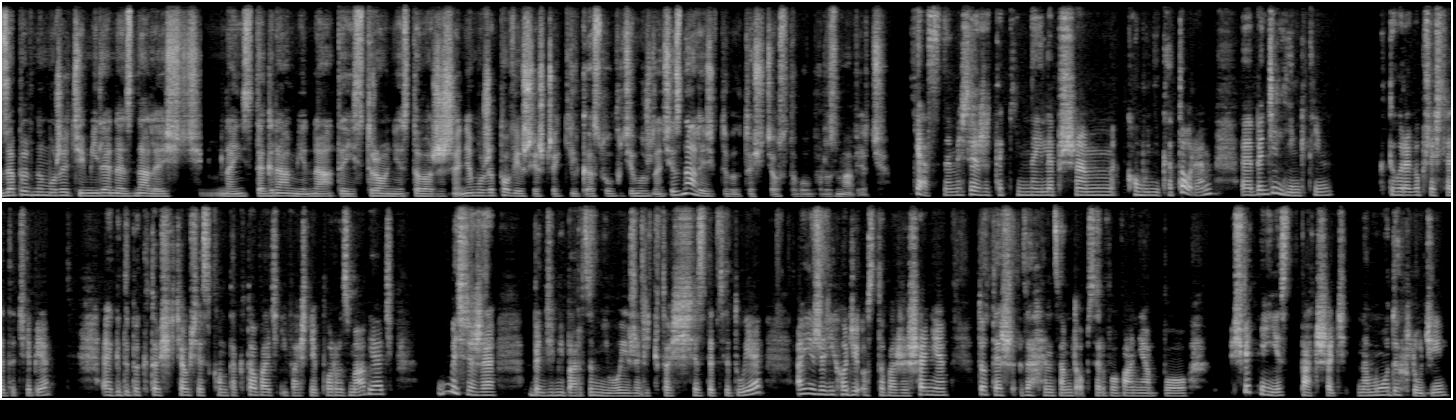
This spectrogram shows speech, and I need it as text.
Zapewne możecie Milenę znaleźć na Instagramie, na tej stronie stowarzyszenia. Może powiesz jeszcze kilka słów, gdzie można Cię znaleźć, gdyby ktoś chciał z Tobą porozmawiać. Jasne, myślę, że takim najlepszym komunikatorem e, będzie LinkedIn, którego prześlę do Ciebie. E, gdyby ktoś chciał się skontaktować i właśnie porozmawiać, myślę, że będzie mi bardzo miło, jeżeli ktoś się zdecyduje. A jeżeli chodzi o stowarzyszenie, to też zachęcam do obserwowania, bo świetnie jest patrzeć na młodych ludzi,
